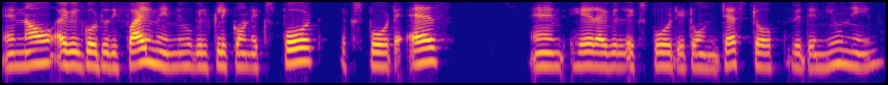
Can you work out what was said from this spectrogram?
And now I will go to the file menu will click on export export as and here I will export it on desktop with a new name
